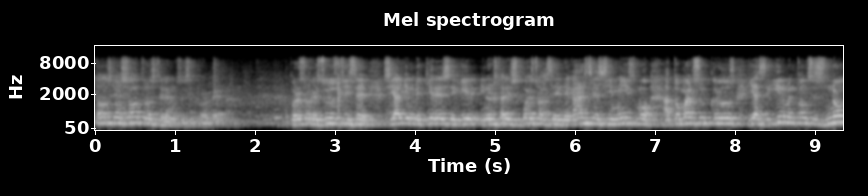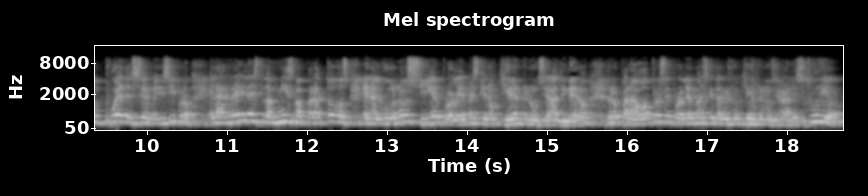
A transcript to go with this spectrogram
Todos nosotros tenemos ese problema. Por eso Jesús dice, si alguien me quiere seguir y no está dispuesto a negarse a sí mismo, a tomar su cruz y a seguirme, entonces no puede ser mi discípulo. La regla es la misma para todos. En algunos sí el problema es que no quieren renunciar al dinero, pero para otros el problema es que tal vez no quieren renunciar al estudio.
